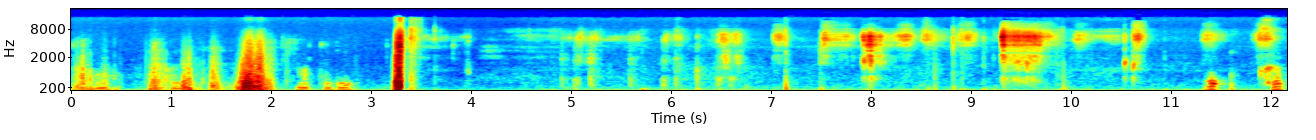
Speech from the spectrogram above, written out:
나무 돌 막대기 오, 급.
